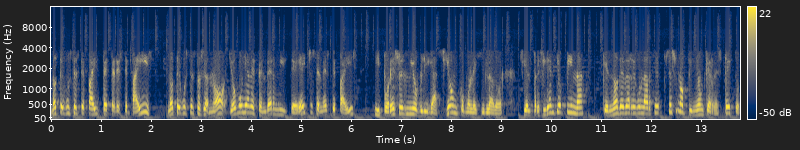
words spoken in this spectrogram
no te gusta este país, vete de este país, no te gusta esta ciudad, no, yo voy a defender mis derechos en este país y por eso es mi obligación como legislador. Si el presidente opina que no debe regularse, pues es una opinión que respeto,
